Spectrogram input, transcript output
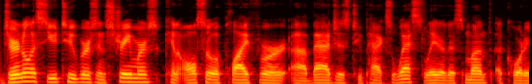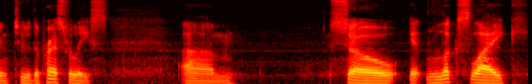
Journalists, YouTubers, and streamers can also apply for uh, badges to PAX West later this month, according to the press release. Um, so it looks like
